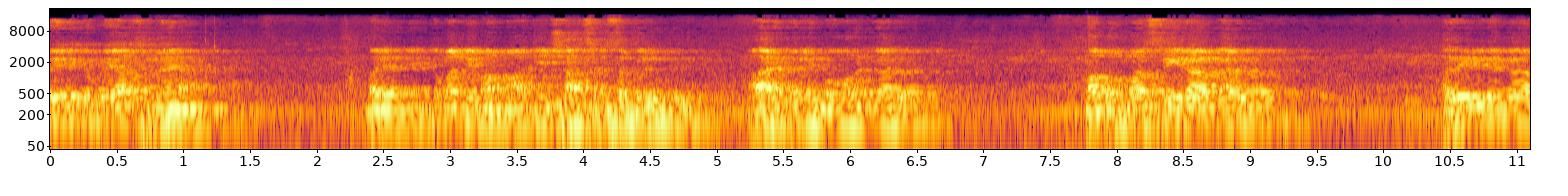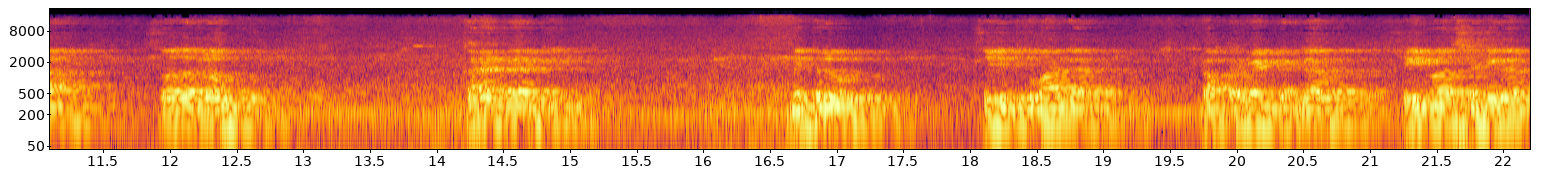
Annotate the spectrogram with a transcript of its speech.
వేదికపై ఆసనమైన మరి అనేక మంది మా మాజీ శాసనసభ్యులు ఆరపల్లి మోహన్ గారు మా బొమ్మ శ్రీరామ్ గారు అదేవిధంగా సోదరులు కరణ్ గారికి మిత్రులు సుజిత్ కుమార్ గారు డాక్టర్ వెంకట్ గారు శ్రీనివాస్ రెడ్డి గారు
